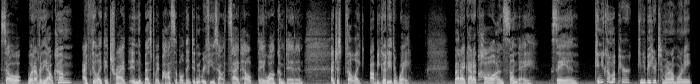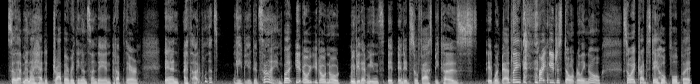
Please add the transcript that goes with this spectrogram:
So, whatever the outcome, I feel like they tried in the best way possible. They didn't refuse outside help, they welcomed it. And I just felt like I'll be good either way. But I got a call on Sunday saying, Can you come up here? Can you be here tomorrow morning? So that meant I had to drop everything on Sunday and head up there. And I thought, well, that's maybe a good sign. But, you know, you don't know. Maybe that means it ended so fast because it went badly, right? you just don't really know. So I tried to stay hopeful, but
